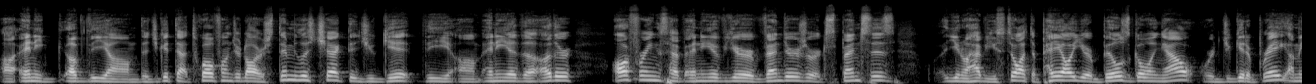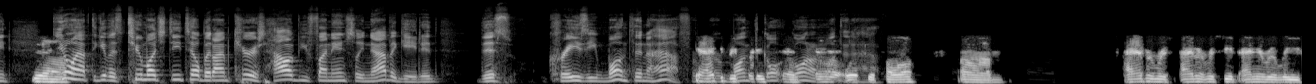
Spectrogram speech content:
uh, any of the um, did you get that $1200 stimulus check? Did you get the um, any of the other offerings? Have any of your vendors or expenses you know, have you still have to pay all your bills going out, or did you get a break? I mean, yeah. you don't have to give us too much detail, but I'm curious, how have you financially navigated this crazy month and a half? yeah, I could be month, pretty go, going on a month with you, Paul. Um, I haven't re- I haven't received any relief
